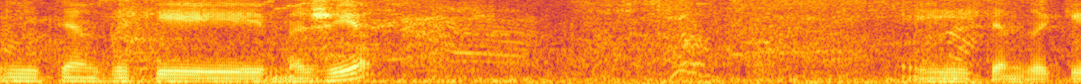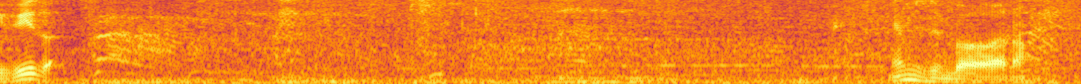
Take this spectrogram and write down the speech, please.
E temos aqui magia. E temos aqui vida. Vamos embora.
